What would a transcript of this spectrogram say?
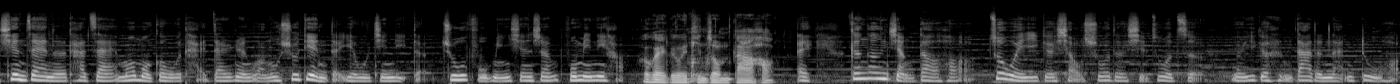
现在呢，他在 momo 购物台担任网络书店的业务经理的朱福明先生，福明你好，慧慧，各位听众大家好。哎，刚刚讲到哈，作为一个小说的写作者，有一个很大的难度哈，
